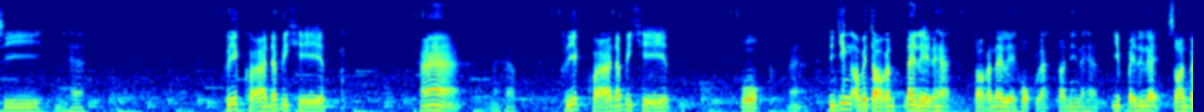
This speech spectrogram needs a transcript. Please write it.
C นะฮะ คลิกขวา duplicate 5นะครับ คลิกขวา duplicate 6นะจริงๆ เอาไปต่อกันได้เลยนะฮะ ต่อกันได้เลย 6 แล้ว ตอนนี้นะฮะยิบไปเรื่อยๆ ซ้อนไป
